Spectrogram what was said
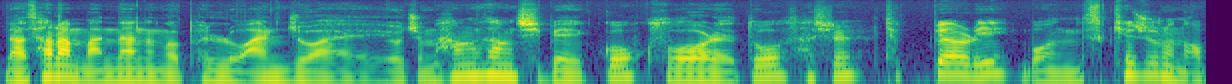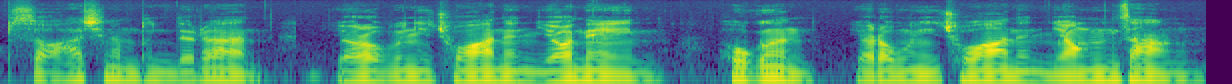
나 사람 만나는 거 별로 안 좋아해. 요즘 항상 집에 있고 9월에도 사실 특별히 뭔 스케줄은 없어 하시는 분들은 여러분이 좋아하는 연예인 혹은 여러분이 좋아하는 영상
